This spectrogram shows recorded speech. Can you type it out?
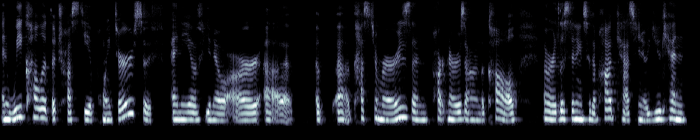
And we call it the trustee appointer. So, if any of you know our uh, uh, uh, customers and partners are on the call or listening to the podcast, you know, you can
